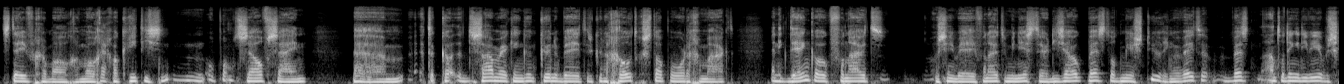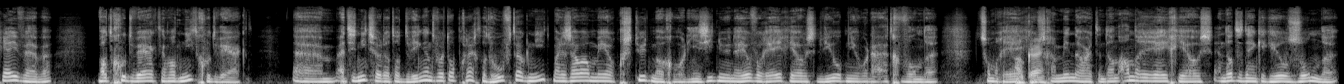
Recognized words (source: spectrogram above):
steviger mogen. We mogen echt wel kritisch op onszelf zijn. Um, het, de samenwerking kunnen beter, er kunnen grotere stappen worden gemaakt. En ik denk ook vanuit OCMW, vanuit de minister, die zou ook best wat meer sturing. We weten best een aantal dingen die we hier beschreven hebben, wat goed werkt en wat niet goed werkt. Um, het is niet zo dat dat dwingend wordt opgelegd, dat hoeft ook niet, maar er zou wel meer op gestuurd mogen worden. Je ziet nu in heel veel regio's het wiel opnieuw worden uitgevonden. Sommige regio's okay. gaan minder hard dan andere regio's en dat is denk ik heel zonde.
